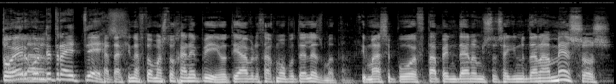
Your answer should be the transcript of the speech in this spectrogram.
Το Αλλά έργο είναι τετραετές. Καταρχήν αυτό μας το είχαν πει, ότι αύριο θα έχουμε αποτελέσματα. Θυμάσαι που ο 751 μισθός θα γίνονταν αμέσως.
